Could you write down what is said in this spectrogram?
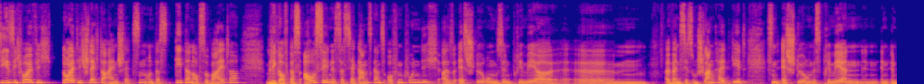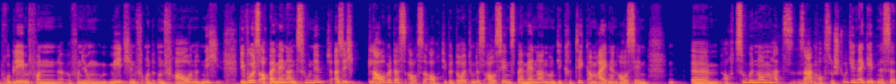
die sich häufig deutlich schlechter einschätzen. Und das geht dann auch so weiter. Blick mhm. auf das Aussehen ist das ja ganz, ganz offenkundig. Also Essstörungen sind primär, ähm, also wenn es jetzt um Schlankheit geht, sind Essstörungen ist primär ein, ein, ein Problem von, von jungen Mädchen und, und Frauen und nicht, wiewohl es auch bei Männern zunimmt. Also ich glaube, dass auch so auch die Bedeutung des Aussehens bei Männern und die Kritik am eigenen Aussehen ähm, auch zugenommen hat, sagen auch so Studienergebnisse.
